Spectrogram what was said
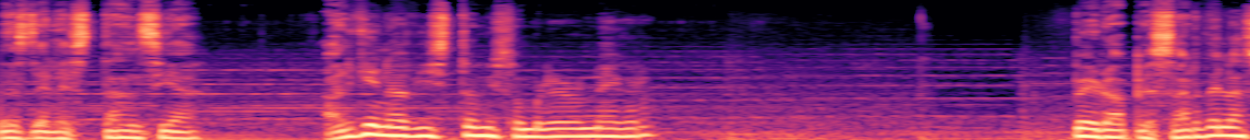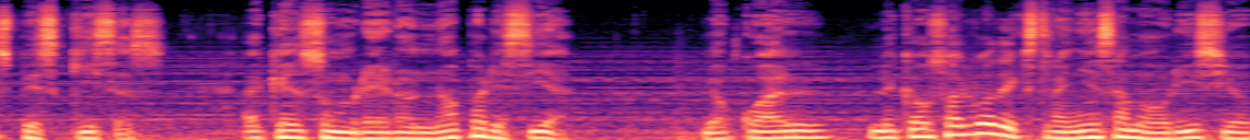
desde la estancia ¿Alguien ha visto mi sombrero negro? Pero a pesar de las pesquisas, aquel sombrero no aparecía, lo cual le causó algo de extrañeza a Mauricio,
